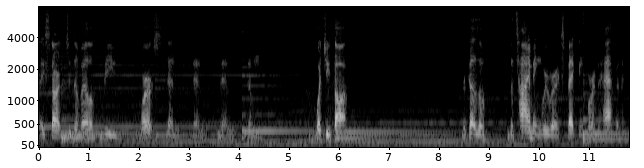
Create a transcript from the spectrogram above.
They start to develop to be worse than than than than what you thought because of the timing we were expecting for it to happen.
